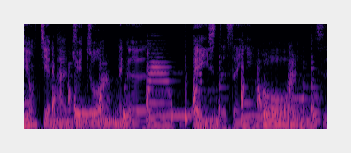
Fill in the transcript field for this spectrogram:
用键盘去做那个 bass 的声音。哦，是。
